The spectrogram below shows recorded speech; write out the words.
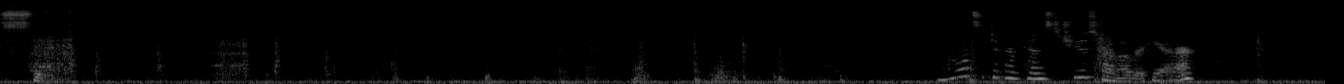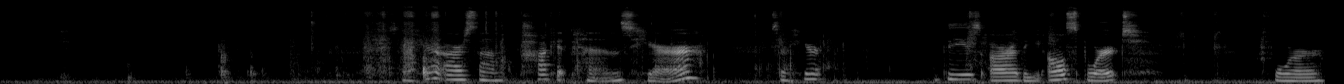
see. Lots of different pens to choose from over here. So here are some pocket pens here. So here, these are the All Sport for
